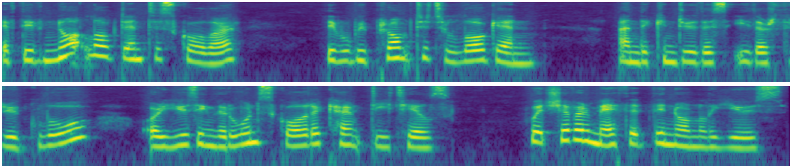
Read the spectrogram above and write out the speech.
If they've not logged into Scholar, they will be prompted to log in, and they can do this either through Glow or using their own Scholar account details, whichever method they normally use.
